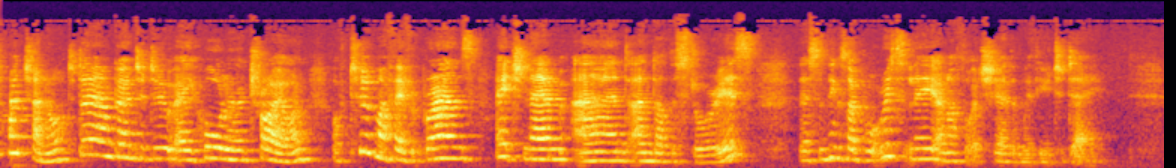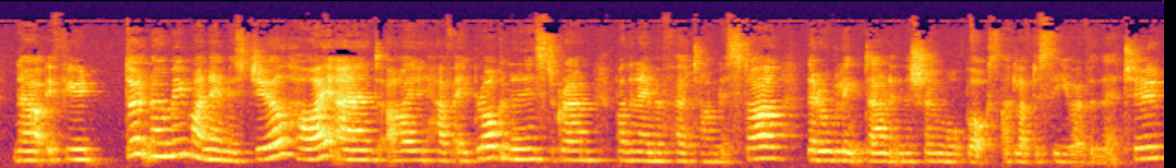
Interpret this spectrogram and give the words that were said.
to my channel. Today I'm going to do a haul and a try on of two of my favourite brands, H&M and And Other Stories. There's some things I bought recently and I thought I'd share them with you today. Now if you don't know me, my name is Jill, hi, and I have a blog and an Instagram by the name of Her Timeless Style. They're all linked down in the show more box. I'd love to see you over there too.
